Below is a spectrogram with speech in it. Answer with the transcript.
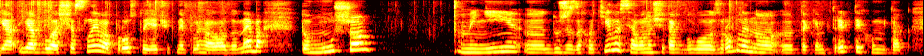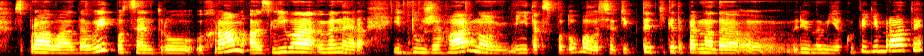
я, я була щаслива, просто я чуть не плигала до неба, тому що мені е, дуже захотілося. Воно ще так було зроблено е, таким триптихом. Так, справа Давид, по центру храм, а зліва Венера. І дуже гарно, мені так сподобалося. Тільки, тільки тепер треба рівномірку підібрати.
